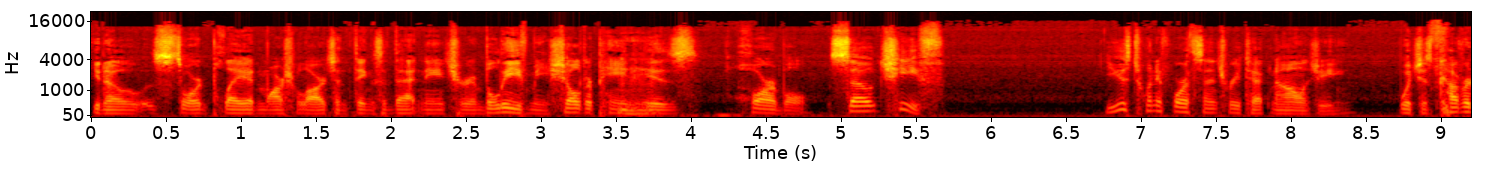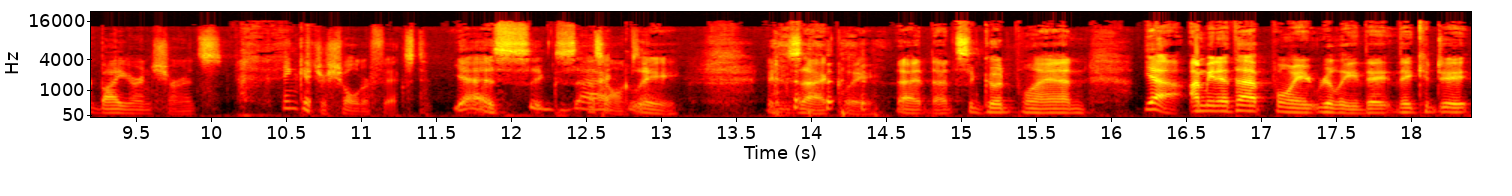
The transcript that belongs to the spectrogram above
you know, sword play and martial arts and things of that nature. And believe me, shoulder pain Mm-hmm. is horrible. So, Chief, use 24th century technology, which is covered by your insurance, and get your shoulder fixed. Yes, exactly. exactly. that that's a good plan. Yeah, I mean at that point really they they could do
